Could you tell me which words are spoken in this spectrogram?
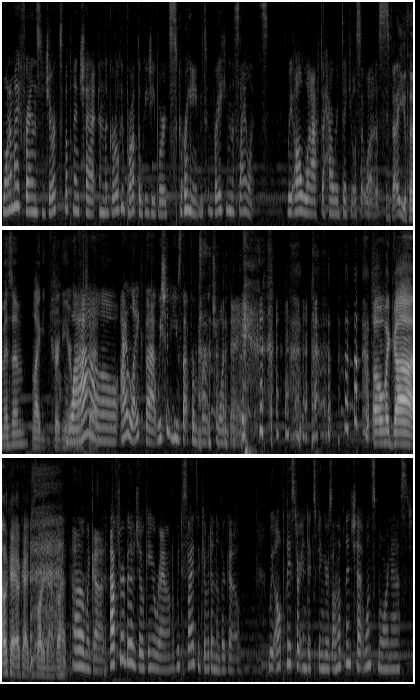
One of my friends jerked the planchette, and the girl who brought the Ouija board screamed, breaking the silence. We all laughed at how ridiculous it was. Is that a euphemism? Like jerking your planchette? Wow, I like that. We should use that for merch one day. Oh my god. Okay, okay, I just wrote it down. Go ahead. oh my god. After a bit of joking around, we decided to give it another go. We all placed our index fingers on the planchette once more and asked,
